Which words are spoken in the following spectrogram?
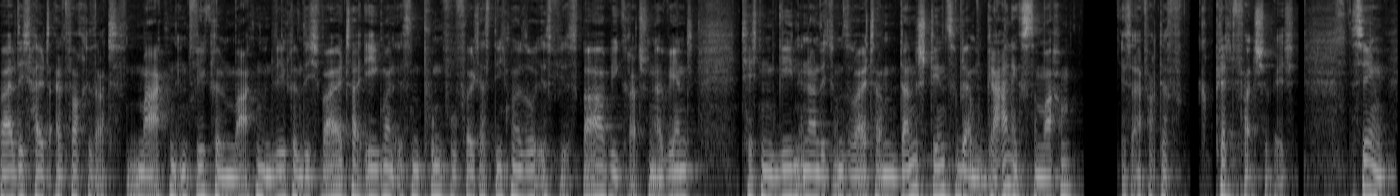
weil sich halt einfach gesagt, Marken entwickeln, Marken entwickeln sich weiter. Irgendwann ist ein Punkt, wo vielleicht das nicht mehr so ist, wie es war, wie gerade schon erwähnt, Technologien ändern sich und so weiter. Und dann stehen zu bleiben, gar nichts zu machen, ist einfach der komplett falsche Weg. Deswegen,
